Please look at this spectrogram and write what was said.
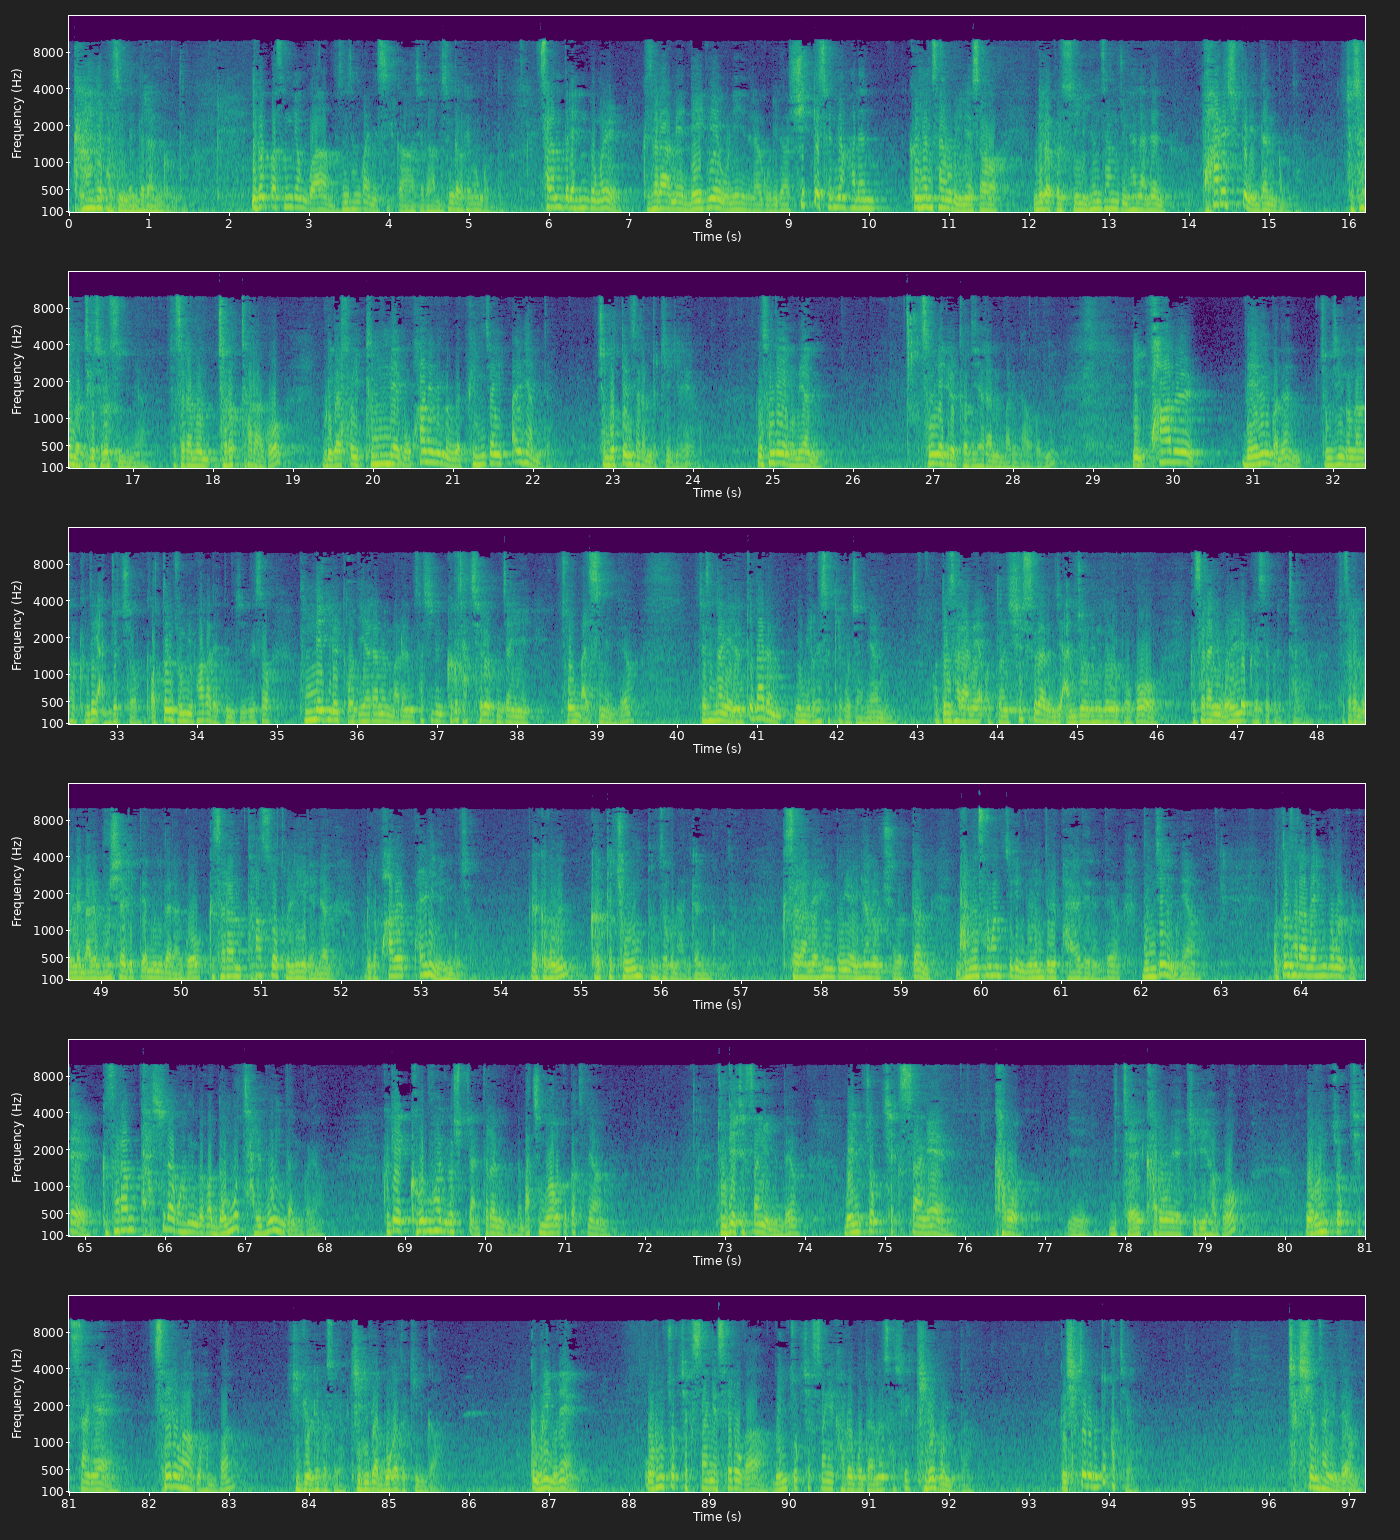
강하게 발생된다라는 겁니다. 이것과 성경과 무슨 상관이 있을까 제가 한번 생각을 해본 겁니다. 사람들의 행동을 그 사람의 내부의 원인이라고 우리가 쉽게 설명하는 그 현상으로 인해서 우리가 볼 수 있는 현상 중에 하나는 화를 쉽게 낸다는 겁니다. 저 사람이 어떻게 저럴 수 있느냐. 저 사람은 저렇다라고 우리가 소위 분내고 화내는 걸 우리가 굉장히 빨리 합니다. 저 못된 사람 이렇게 얘기를 해요. 그 성경에 보면 성내기를 더디하라는 말이 나오거든요. 이 화를 내는 거는 정신건강상 굉장히 안 좋죠. 어떤 종류 화가 됐든지. 그래서 분내기를 더디하라는 말은 사실은 그거 자체로 굉장히 좋은 말씀인데요. 제 생각에는 또 다른 의미로 해석해 보자면 어떤 사람의 어떤 실수라든지 안 좋은 행동을 보고 그 사람이 원래 그래서 그렇다요. 저 사람 원래 나를 무시하기 때문이다라고 그 사람 탓으로 돌리게 되면 우리가 화를 빨리 내는 거죠. 그러니까 그거는 그렇게 좋은 분석은 아니라는 겁니다. 그 사람의 행동에 영향을 주었던 많은 상황적인 요인들을 봐야 되는데요. 문제는 뭐냐? 어떤 사람의 행동을 볼 때 그 사람 탓이라고 하는 거가 너무 잘 보인다는 거예요. 그게 거부하기가 쉽지 않다라는 겁니다. 마치 뭐하고 똑같으냐. 두 개의 책상이 있는데요. 왼쪽 책상에 가로, 이 밑에 가로의 길이하고 오른쪽 책상에 세로하고 한번 비교를 해보세요. 길이가 뭐가 더 긴가? 그 우리 눈에 오른쪽 책상의 세로가 왼쪽 책상의 가로보다는 사실 길어 보입니다. 그 실제로는 똑같아요. 착시현상인데요.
